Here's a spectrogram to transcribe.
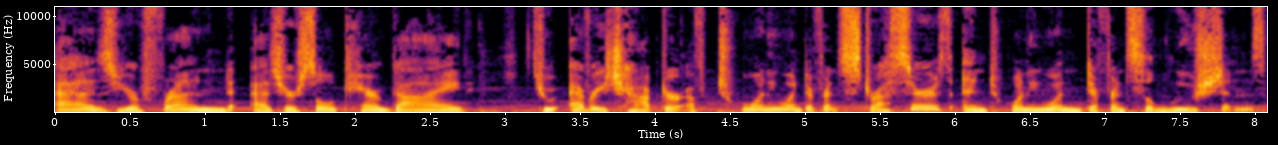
as your friend, as your soul care guide through every chapter of 21 different stressors and 21 different solutions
